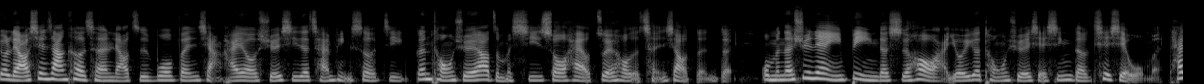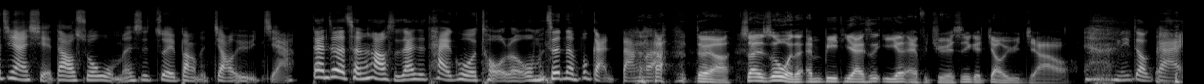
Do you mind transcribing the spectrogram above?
就聊线上课程，聊直播分享，还有学习的产品设计，跟同学要怎么吸收，还有最后的成效等等。我们的训练营闭营的时候啊，有一个同学写心得，谢谢我们。他竟然写到说我们是最棒的教育家，但这个称号实在是太过头了，我们真的不敢当啊。对啊，虽然说我的 MBTI 是 ENFJ，是一个教育家哦。你走开！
